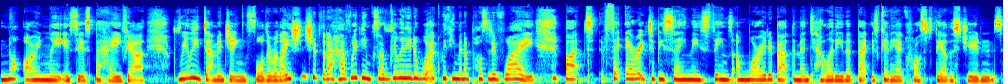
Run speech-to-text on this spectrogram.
not only is this behavior really damaging for the relationship that I have with him, because I really need to work with him in a positive way, but for Eric to be saying these things, I'm worried about the mentality that that is getting across to the other students.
